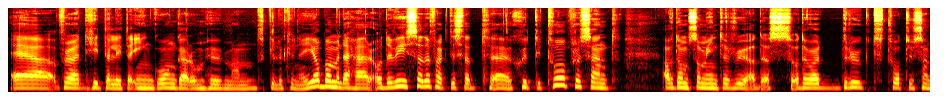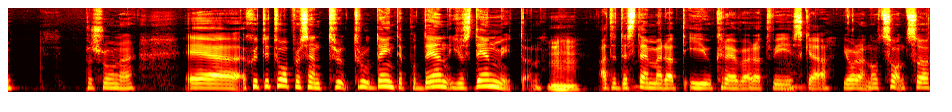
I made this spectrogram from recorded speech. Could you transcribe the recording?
eh, för att hitta lite ingångar om hur man skulle kunna jobba med det här. Och det visade faktiskt att eh, 72 procent av de som intervjuades, och det var drygt 2000 personer, Eh, 72 procent tro, trodde inte på den, just den myten. Mm. Att det stämmer att EU kräver att vi ska göra något sånt. Så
